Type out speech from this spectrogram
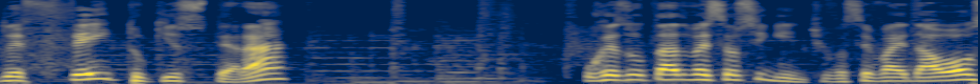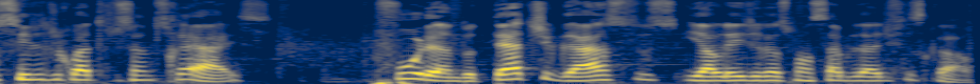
Do efeito que isso terá? O resultado vai ser o seguinte: você vai dar o auxílio de 400 reais, furando o teto de gastos e a lei de responsabilidade fiscal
